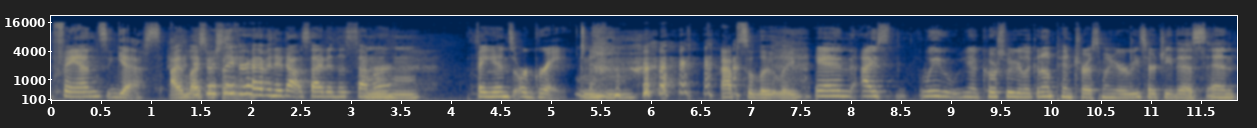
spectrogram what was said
fans yes i like especially if you're having it outside in the summer. Mm-hmm. Fans are great, absolutely. And I, we you know, of course we were looking on Pinterest when we were researching this, and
